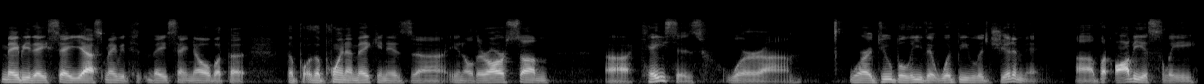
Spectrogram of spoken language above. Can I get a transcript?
maybe they say yes, maybe they say no. But the the the point I'm making is, uh, you know, there are some uh, cases where um, where I do believe it would be legitimate, uh, but obviously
